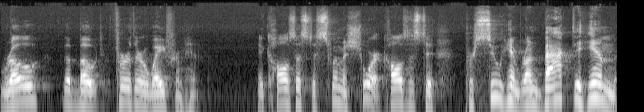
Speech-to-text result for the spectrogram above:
row the boat further away from him. It calls us to swim ashore. It calls us to pursue him, run back to him.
